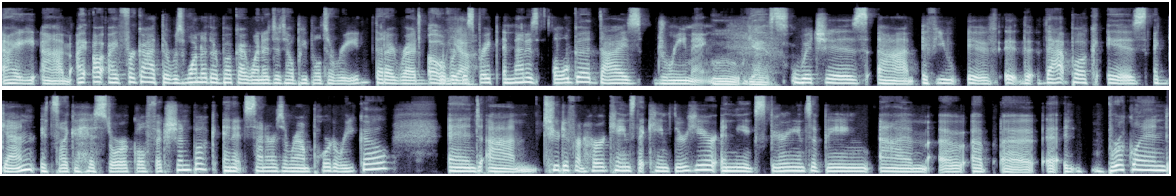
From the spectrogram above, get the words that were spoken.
I um I I forgot there was one other book I wanted to tell people to read that I read oh, over yeah. this break, and that is Olga Dies Dreaming. Ooh, yes. Which is um if you if it, that book is again, it's like a historical fiction book, and it centers around Puerto Rico and um, two different hurricanes that came through here, and the experience of being um, a, a, a, a, Brooklyn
